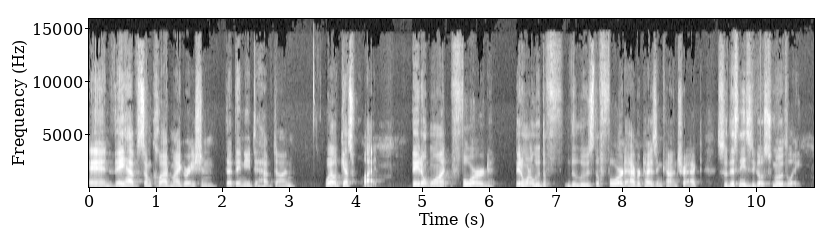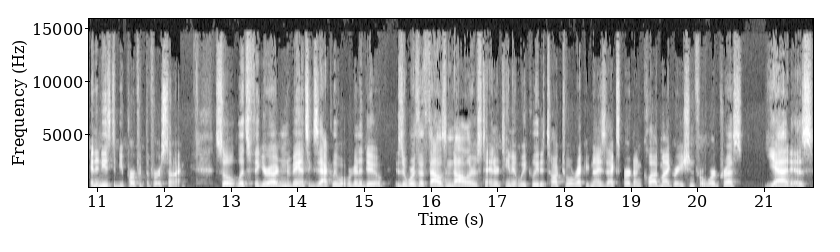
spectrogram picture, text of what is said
and they have some cloud migration that they need to have done. Well, guess what? They don't want Ford. They don't want to lose the, lose the Ford advertising contract. So this needs to go smoothly and it needs to be perfect the first time. So let's figure out in advance exactly what we're going to do. Is it worth a thousand dollars to Entertainment Weekly to talk to a recognized expert on cloud migration for WordPress? Yeah, it is.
